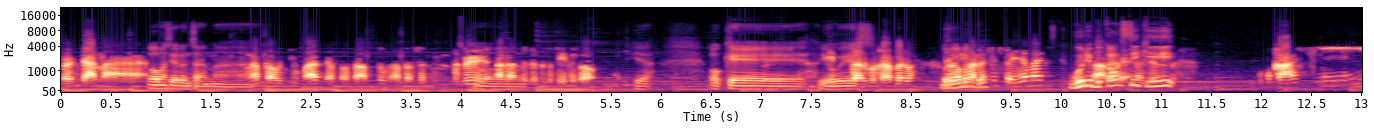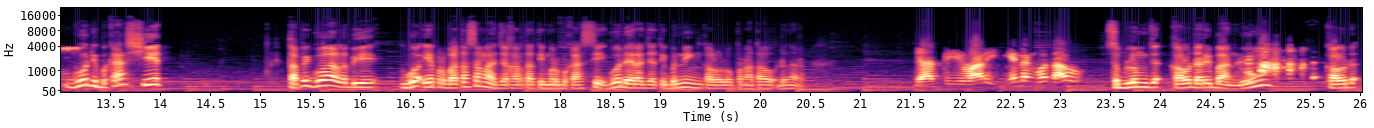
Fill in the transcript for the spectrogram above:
Rencana. Oh, masih rencana. Nggak tahu Jumat, nggak tahu Sabtu, nggak tahu Senin. Tapi Oh. akan deket-deket ini kok. Oke, ya wes. Ntar berkabar lah. Berkabar Gimana dong. sih stay-nya, Mike? Gue di Taruh Bekasi, ya, Ki. Bekasi. Gue di Bekasi. Tapi gue lebih gue ya perbatasan lah Jakarta Timur Bekasi. Gue daerah Jati Bening kalau lo pernah tahu dengar. Jati Waringin yang gue tahu. Sebelum kalau dari Bandung, kalau da-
